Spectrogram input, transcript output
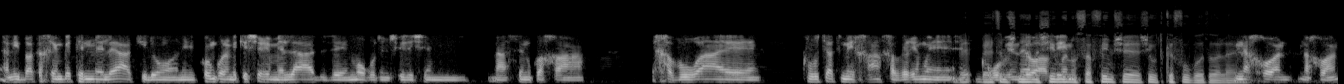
אני בא ככה עם בטן מלאה, כאילו, אני קודם כל אני בקשר עם אלעד ומור רוג'נשווילי, שהם נעשינו ככה חבורה קבוצת תמיכה, חברים אה, קרובים ואוהבים. בעצם שני האנשים הנוספים שהותקפו באותו הלילה. נכון, נכון.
